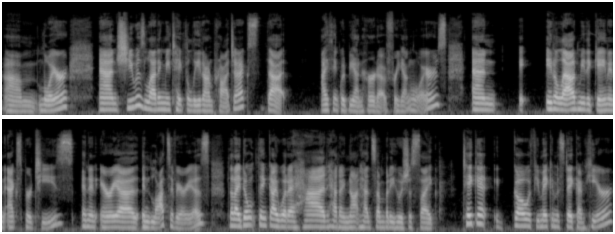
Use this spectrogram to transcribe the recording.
um, lawyer, and she was letting me take the lead on projects that I think would be unheard of for young lawyers. And it, it allowed me to gain an expertise in an area, in lots of areas, that I don't think I would have had had I not had somebody who was just like, take it, go. If you make a mistake, I'm here.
